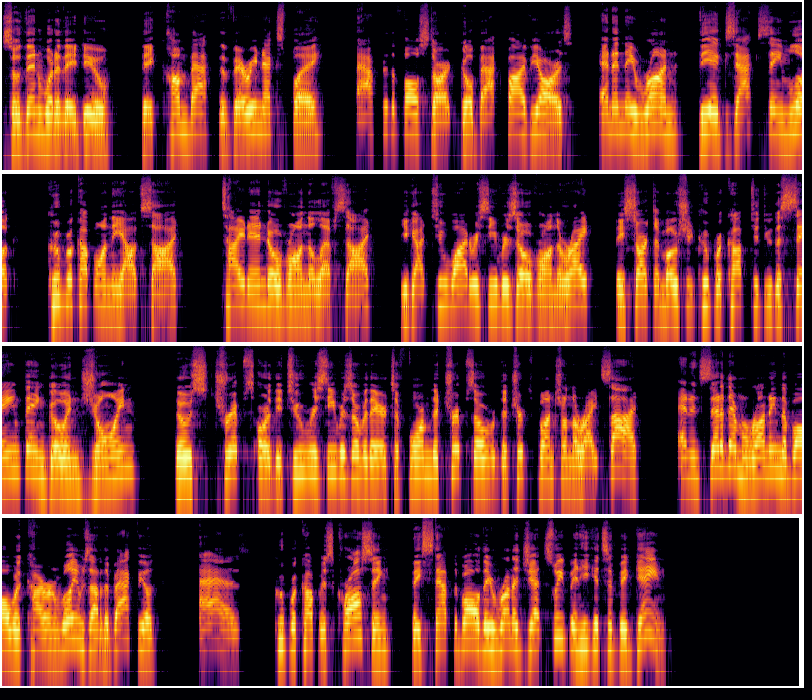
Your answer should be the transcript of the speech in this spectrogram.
So then what do they do? They come back the very next play after the false start, go back five yards, and then they run the exact same look. Cooper Kupp on the outside, tight end over on the left side. You got two wide receivers over on the right. They start to motion Cooper Kupp to do the same thing, go and join those trips or the two receivers over there to form the trips over the trips bunch on the right side. And instead of them running the ball with Kyren Williams out of the backfield, as Cooper Kupp is crossing, they snap the ball, they run a jet sweep, and he gets a big gain.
